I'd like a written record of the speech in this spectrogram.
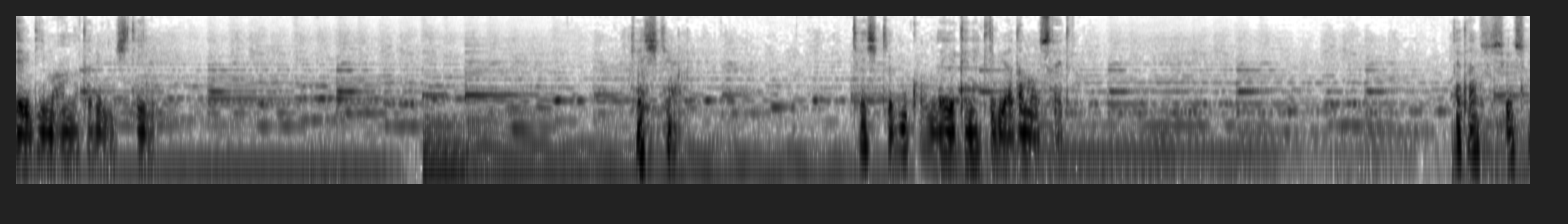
Sevdiğimi anlatabilmiş değilim. Keşke keşke bu konuda yetenekli bir adam olsaydım. Neden susuyorsun?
